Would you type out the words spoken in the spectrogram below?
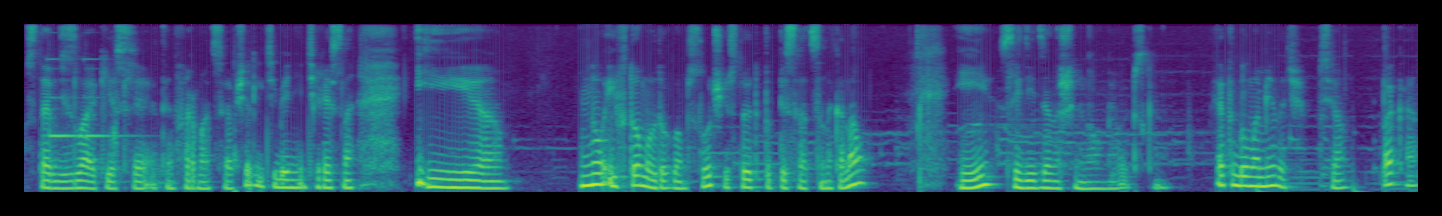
Ставь дизлайк, если эта информация вообще для тебя не интересна. И, ну и в том и в другом случае стоит подписаться на канал и следить за нашими новыми выпусками. Это был Мамедыч. Все, пока.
